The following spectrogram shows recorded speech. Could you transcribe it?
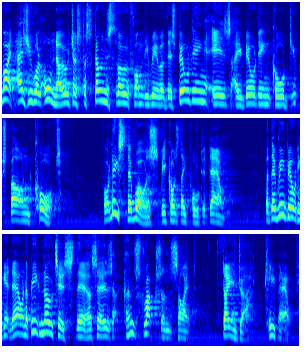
Right, as you will all know, just a stone's throw from the rear of this building is a building called Duke's Barn Court. Or at least there was, because they pulled it down. But they're rebuilding it now, and a big notice there says construction site, danger, keep out.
